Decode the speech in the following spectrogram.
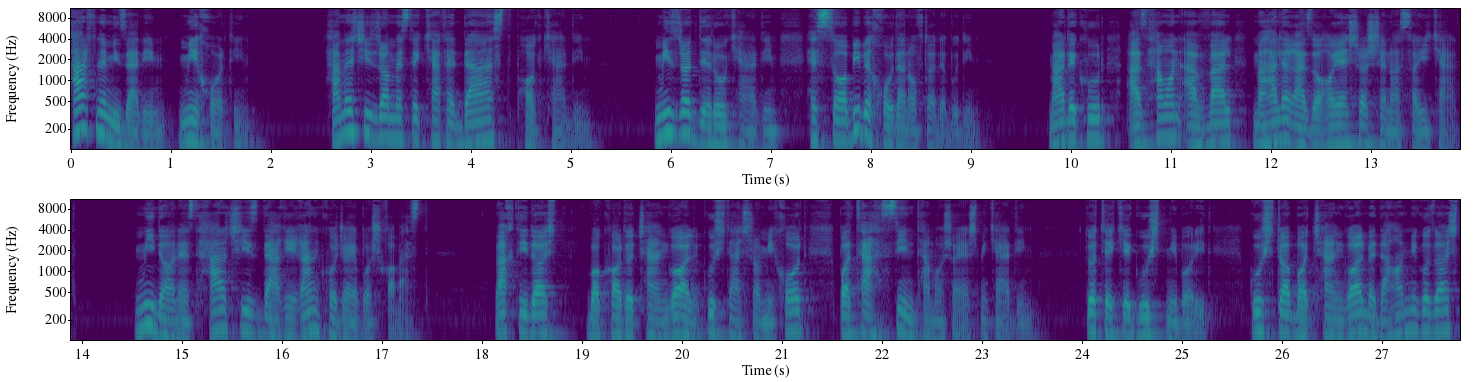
حرف نمی‌زدیم میخوردیم. همه چیز را مثل کف دست پاک کردیم. میز را درو کردیم. حسابی به خودن افتاده بودیم. مرد کور از همان اول محل غذاهایش را شناسایی کرد. می‌دانست هر چیز دقیقا کجای بشقاب است. وقتی داشت با کارد و چنگال گوشتش را می‌خورد با تحسین تماشایش می‌کردیم. دو تکه گوشت می‌برید. گوشت را با چنگال به دهان میگذاشت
